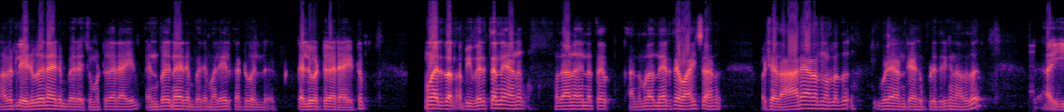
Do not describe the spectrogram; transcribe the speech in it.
അവരിൽ എഴുപതിനായിരം പേരെ ചുമട്ടുകാരായും എൺപതിനായിരം പേരെ മലയിൽ കല്ലുവല്ല കല്ലുവെട്ടുകാരായിട്ടും മൂവായിരത്തി അപ്പോൾ ഇവരെ തന്നെയാണ് അതാണ് ഇന്നത്തെ നമ്മൾ നേരത്തെ വായിച്ചതാണ്. പക്ഷേ അത് ആരാണെന്നുള്ളത് ഇവിടെയാണ് രേഖപ്പെടുത്തിയിരിക്കുന്നത്. അത് ഈ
